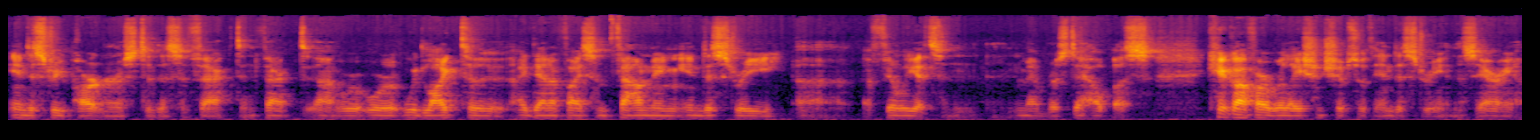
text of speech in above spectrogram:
industry partners to this effect. In fact, uh, we would like to identify some founding industry uh, affiliates and, members to help us kick off our relationships with industry in this area.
